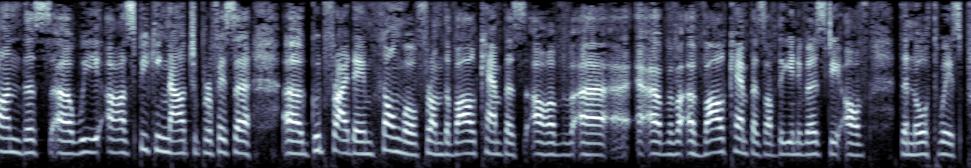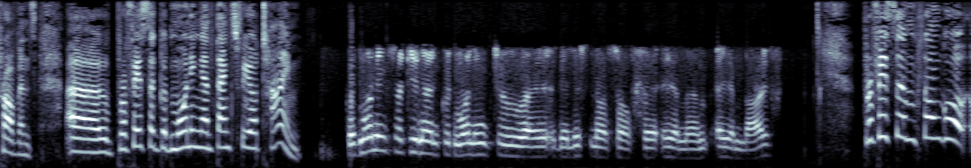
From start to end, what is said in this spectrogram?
On this, uh, we are speaking now to Professor uh, Goodfriday Mhlongo from the Vaal campus of, uh, Vaal campus of the University of the Northwest Province. Professor, good morning and thanks for your time. Good morning, Sakina, and good morning to the listeners of AM, AM Live. Professor Mhlongo,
